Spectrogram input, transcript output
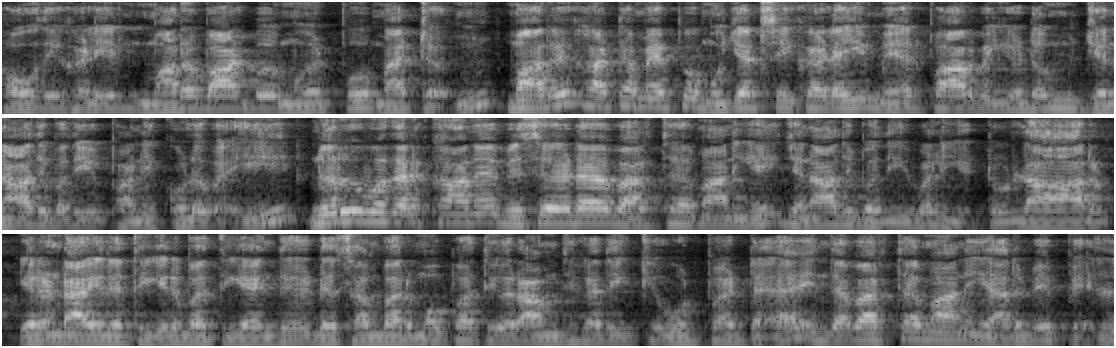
பகுதிகளின் மறுவாழ்வு மீட்பு மற்றும் மறுகட்டமைப்பு முயற்சிகளை மேற்பார்வையிடும் ஜனாதிபதி பணிக்குழுவை நிறுவுவதற்கான விசேட வர்த்தமானியை ஜனாதிபதி வெளியிட்டுள்ளார். இரண்டாயிரத்தி இருபத்தி ஐந்து டிசம்பர் முப்பத்தி ஓராம் திகதிக்கு உட்பட்ட இந்த வர்த்தமானி அறிவிப்பில்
